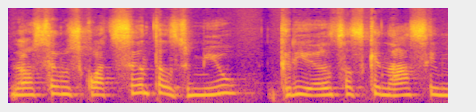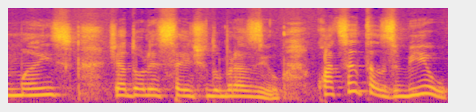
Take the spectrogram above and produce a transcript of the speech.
Nós temos 400 mil crianças que nascem mães de adolescente no Brasil. 400 mil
